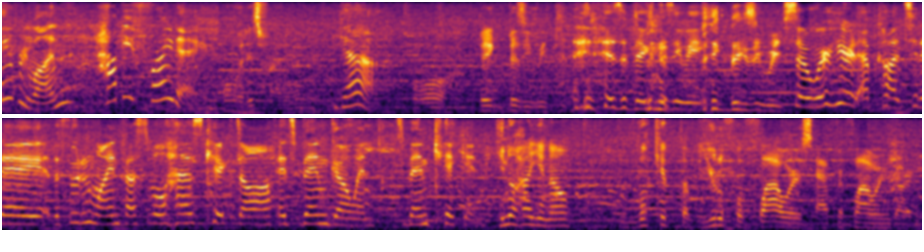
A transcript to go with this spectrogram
Hey everyone, happy Friday. Oh, it is Friday. Yeah, Oh, big busy week. it is a big busy week. Big busy week. So we're here at Epcot today. The Food and Wine Festival has kicked off. It's been going, it's been kicking. You know how you know? Look at the beautiful flowers after flowering garden.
